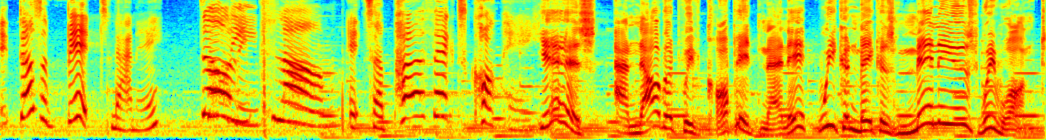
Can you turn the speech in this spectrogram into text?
it does a bit, Nanny. Dolly Plum. It's a perfect copy. Yes, and now that we've copied Nanny, we can make as many as we want.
